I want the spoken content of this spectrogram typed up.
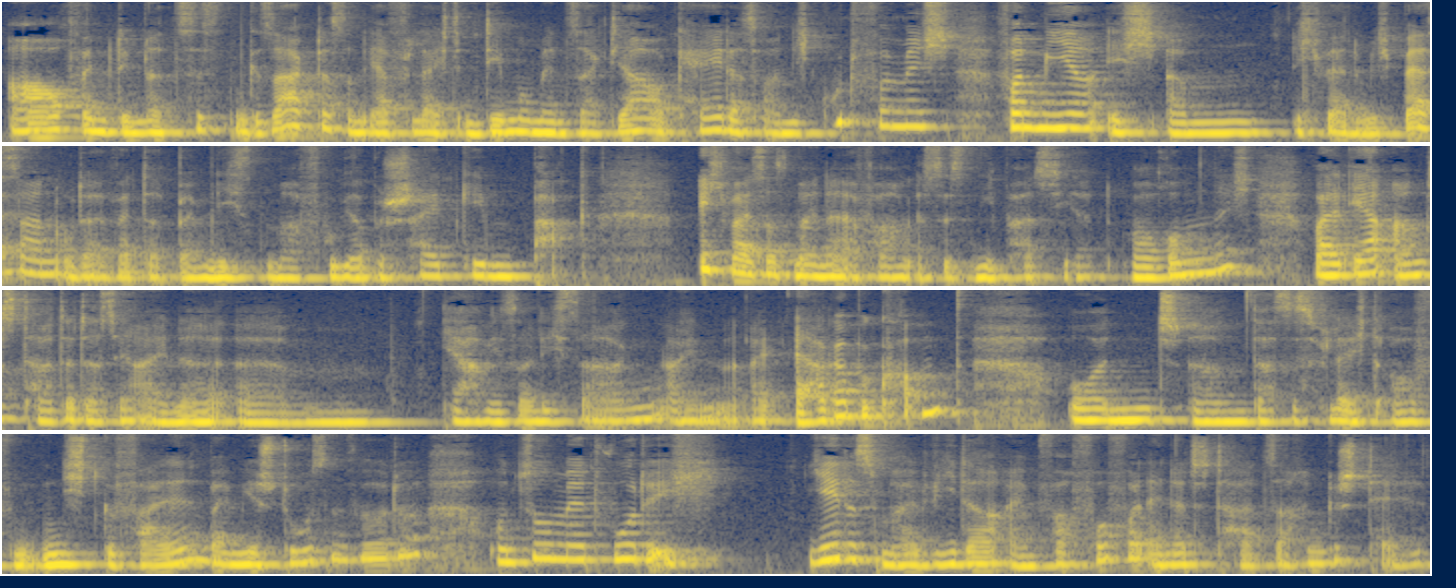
auch wenn du dem Narzissten gesagt hast und er vielleicht in dem Moment sagt, ja, okay, das war nicht gut für mich, von mir, ich, ähm, ich werde mich bessern oder werde beim nächsten Mal früher Bescheid geben, pack. Ich weiß aus meiner Erfahrung, es ist nie passiert. Warum nicht? Weil er Angst hatte, dass er eine, ähm, ja, wie soll ich sagen, ein, ein Ärger bekommt und ähm, dass es vielleicht auf Nicht-Gefallen bei mir stoßen würde. Und somit wurde ich jedes Mal wieder einfach vor vollendete Tatsachen gestellt.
